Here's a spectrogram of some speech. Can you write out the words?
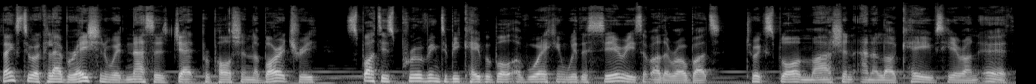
Thanks to a collaboration with NASA's Jet Propulsion Laboratory, Spot is proving to be capable of working with a series of other robots to explore Martian analog caves here on Earth,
